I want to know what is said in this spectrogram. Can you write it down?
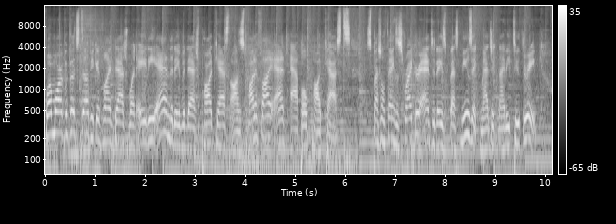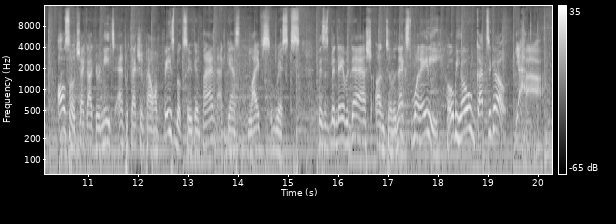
For more of the good stuff, you can find Dash 180 and the David Dash podcast on Spotify and Apple Podcasts. Special thanks to Striker and today's best music, Magic 923. Also, check out your Needs and Protection Pal on Facebook so you can plan against life's risks. This has been David Dash. Until the next 180, Hobie Ho, got to go. Yeah!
